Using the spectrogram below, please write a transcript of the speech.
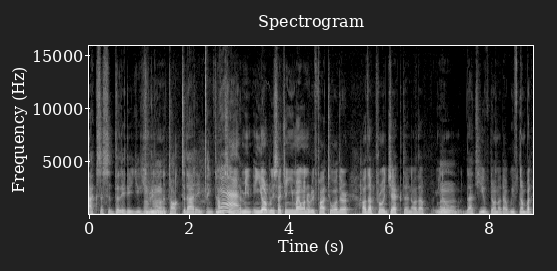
accessibility. You, you mm-hmm. really want to talk to that in, in terms yeah. of, I mean, in your research, and you might want to refer to other other project and other, you know, mm. that you've done or that we've done. But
